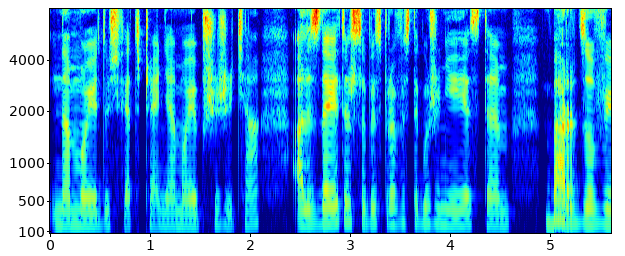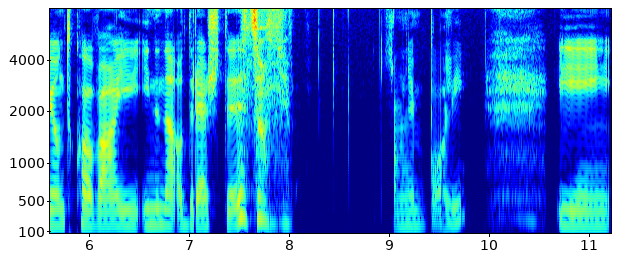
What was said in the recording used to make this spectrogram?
na moje doświadczenia, moje przeżycia, ale zdaję też sobie sprawę z tego, że nie jestem bardzo wyjątkowa i inna od reszty, co mnie, co mnie boli. I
